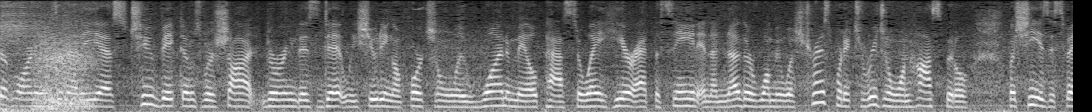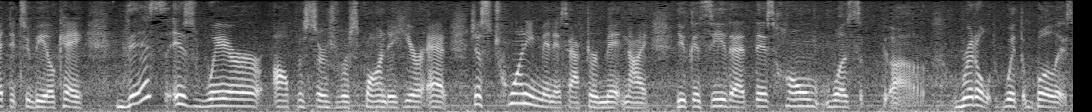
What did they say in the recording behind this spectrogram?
Good morning, Zanetta. Yes, two victims were shot during this deadly shooting. Unfortunately, one male passed away here at the scene, and another woman was transported to Regional One Hospital, but she is expected to be okay. This is where officers responded here at just 20 minutes after midnight. You can see that this home was uh, riddled with bullets.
